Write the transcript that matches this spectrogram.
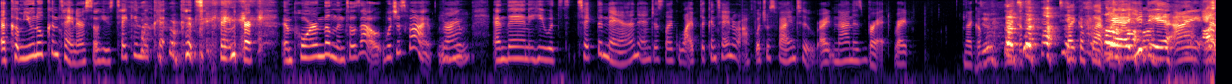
a communal container. So he was taking the co- container and pouring the lentils out, which is fine, mm-hmm. right? And then he would take the naan and just like wipe the container off, which was fine too, right? Naan is bread, right? Like a like a, like a flat bread. Yeah, you did. I ain't. You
